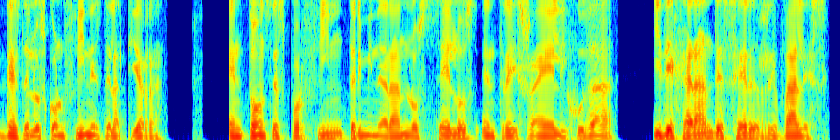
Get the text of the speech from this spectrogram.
desde los confines de la tierra. Entonces por fin terminarán los celos entre Israel y Judá, y dejarán de ser rivales.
